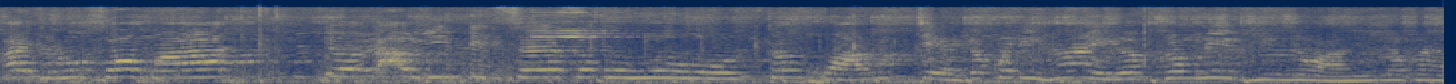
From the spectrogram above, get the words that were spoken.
ให้ทะลุฟ้องมา เจอเก้ายิงติดเซฟครับโอ้โหข้างขวามีเจดก็ไม่ได้ให้ครับต้องรีบยิงจังหวะนี้ครับแม่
